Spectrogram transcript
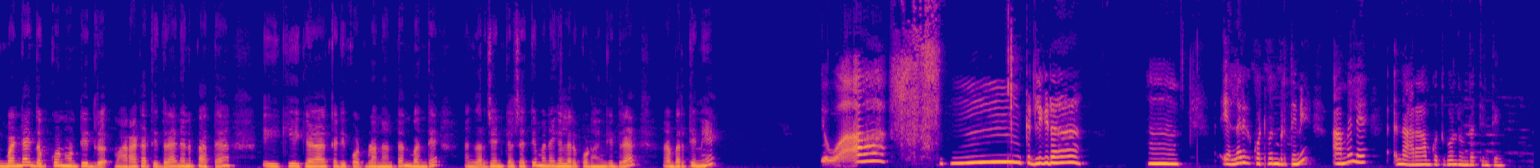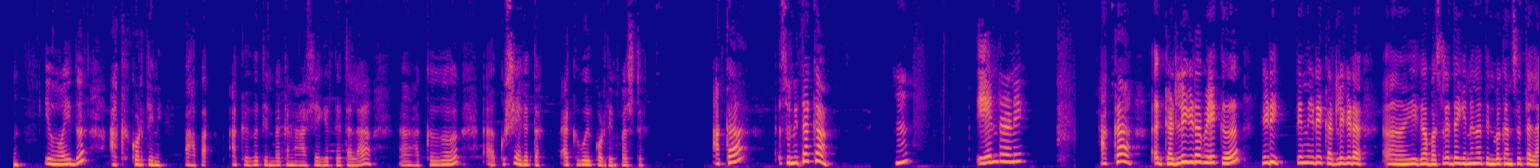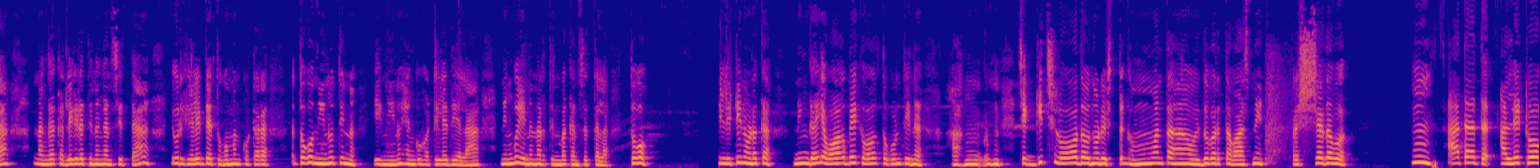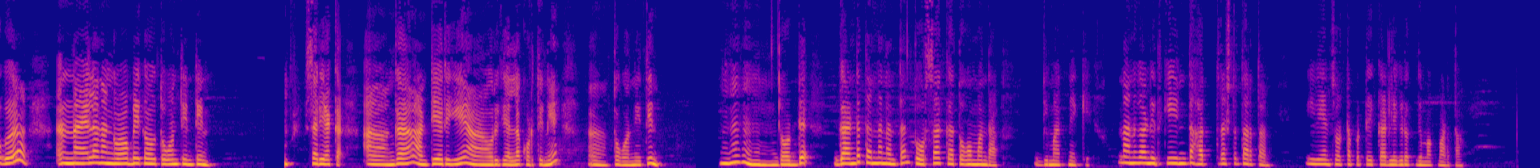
ಬಂಡ್ಯಾಗ ದಬ್ಕೊಂಡು ಹೊಂಟಿದ್ರು. ಮಾರಾಕತ್ತಿದ್ರೆ ನೆನಪಾತ. ಈ ಕೀ ಕೆಳ ತಡಿ ಕೊಟ್ಬಿಡೋಣ ಅಂತಂದು ಬಂದೆ. ನಂಗೆ ಅರ್ಜೆಂಟ್ ಕೆಲಸ ಐತಿ ಮನೆಗೆ ಎಲ್ಲರೂ ಕೂಡ ಹಂಗಿದ್ರೆ ನಾನು ಬರ್ತೀನಿ. ಗಿಡ. ಹ್ಮ್, ಎಲ್ಲರಿಗೂ ಕೊಟ್ಟು ಬಂದ್ಬಿಡ್ತೀನಿ. ಆಮೇಲೆ ನಾನು ಆರಾಮ್ ಕುತ್ಕೊಂಡು ಉಂಡ ತಿಂತೀನಿ. ಇವ ಇದು ಅಕ್ಕ ಕೊಡ್ತೀನಿ. ಪಾಪ, ಅಕ್ಕಗೂ ತಿನ್ಬೇಕನ್ನ ಆಸೆ ಆಗಿರ್ತೈತಲ್ಲ. ಅಕ್ಕಗೂ ಖುಷಿ ಆಗುತ್ತೆ. ಅಕ್ಕಗೂ ಕೊಡ್ತೀನಿ ಫಸ್ಟ್ ಅಕ್ಕ ಸುನೀತಕ್ಕ ಹ್ಮ್? ಏನ್ ರಾಣಿ? ಅಕ್ಕ ಕಡ್ಲಿ ಗಿಡ ಬೇಕು. ಹಿಡಿ ತಿನ್ನಿಡಿ ಕಡ್ಲಿ ಗಿಡ ಈಗ ಬಸರದಾಗ ಏನೇನ ತಿನ್ಬೇಕು ಅನ್ಸುತ್ತಲ್ಲ? ನಂಗೆ ಕಡ್ಲಿ ಗಿಡ ತಿನ್ನಂಗ ಅನ್ಸುತ್ತಾ? ಇವ್ರು ಹೇಳಿದ್ದೆ, ತಗೊಂಬಂದ್ ಕೊಟ್ಟಾರ. ತಗೋ, ನೀನು ತಿನ್ನು. ಈಗ ನೀನು ಹೆಂಗೂ ಹೊಟ್ಟಿಲದಿಯಲ್ಲ ನಿಂಗೂ ಏನಾರು ತಿನ್ಬೇಕು ಅನ್ಸುತ್ತಲ್ಲ. ತಗೋ. ಇಲ್ಲಿಟ್ಟಿ ನೋಡಕ್ಕ, ನಿಂಗೆ ಯಾವಾಗ ಬೇಕು ಅವಾಗ ತಗೊಂತೀನಿ. ಜಗ್ಗಿ ಚಲೋ ಅದಾವ ನೋಡಿ, ಎಷ್ಟು ಗಮ್ ಅಂತ ಇದು ಬರ್ತಾವ ವಾಸನೆ. ಫ್ರೆಶ್ ಅದಾವ. ಹ್ಮ್, ಆತ ಅಲ್ಲಿಟ್ಟು ಹೋಗು. ನಾ ಎಲ್ಲ ನಂಗೆ ಯಾವಾಗ ಬೇಕು ಅವಾಗ ತಿಂತೀನಿ. ಸರಿ ಅಕ್ಕ. ಹಂಗ ಆಂಟಿಯರಿಗೆ, ಅವ್ರಿಗೆಲ್ಲ ಕೊಡ್ತೀನಿ. ತಗೊಂಡಿ ತಿನ್. ಹ್ಮ್, ದೊಡ್ಡ ಗಂಡ ತಂದನಂತ ತೋರ್ಸಾಕ ತಗೊಂಬಂದ ದಿಮಾಕ್ನಿಕ್ಕಿ ನನ್ನ ಗಂಡ ಇದಕ್ಕೆ ಇಂತ ಹತ್ತರಷ್ಟು ತರ್ತಾನ. ಇವೇನು ಸೊಟ್ಟಪಟ್ಟಿ ಕಡ್ಲಿ ಗಿಡಕ್ಕೆ ದಿಮಾಕ್ ಮಾಡ್ತಾನ?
